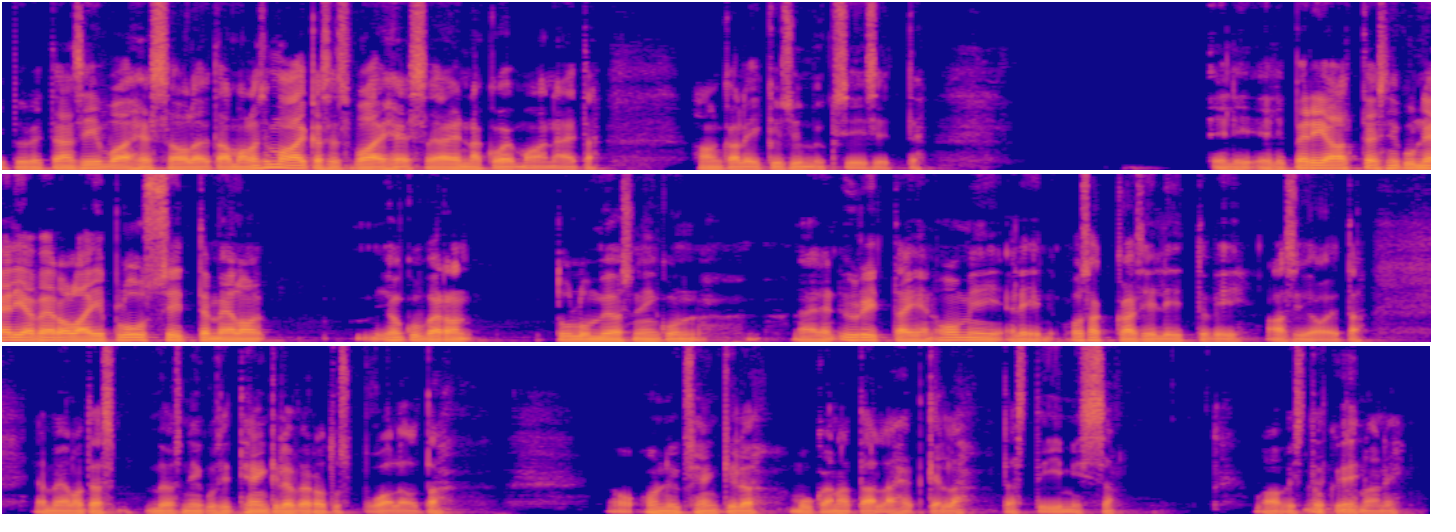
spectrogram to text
niin pyritään siinä vaiheessa olemaan mahdollisimman aikaisessa vaiheessa ja ennakoimaan näitä hankalia kysymyksiä sitten. Eli, eli periaatteessa niin kuin neljä verolaji plus sitten meillä on jonkun verran tullut myös niin kuin näiden yrittäjien omiin, eli osakkaisiin liittyviä asioita. Ja meillä on tässä myös niin kuin sit henkilöverotuspuolelta on yksi henkilö mukana tällä hetkellä tässä tiimissä vahvistettuna, okay. niin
